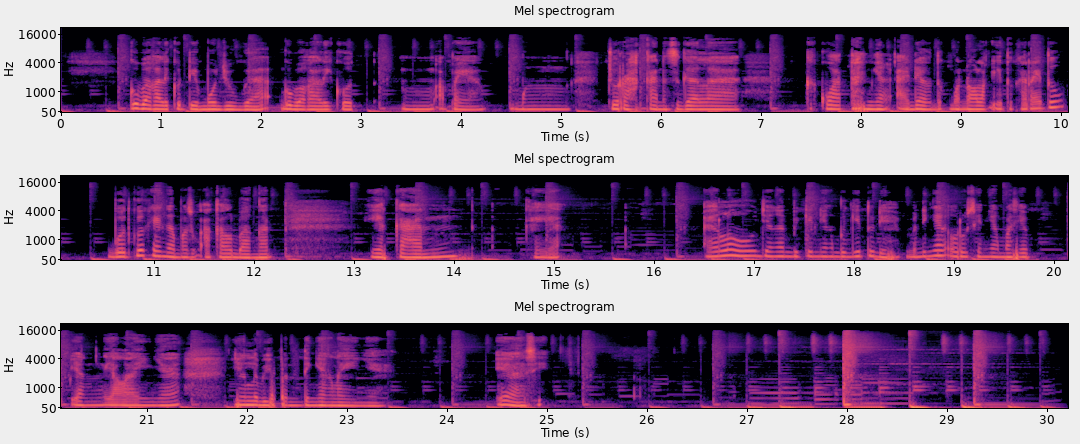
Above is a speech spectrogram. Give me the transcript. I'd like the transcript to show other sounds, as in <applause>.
gue bakal ikut demo juga gue bakal ikut um, apa ya mencurahkan segala kekuatan yang ada untuk menolak itu. Karena itu buat gue kayak nggak masuk akal banget. Ya kan? Kayak hello jangan bikin yang begitu deh. Mendingan urusin yang masih yang yang lainnya yang lebih penting yang lainnya ya sih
